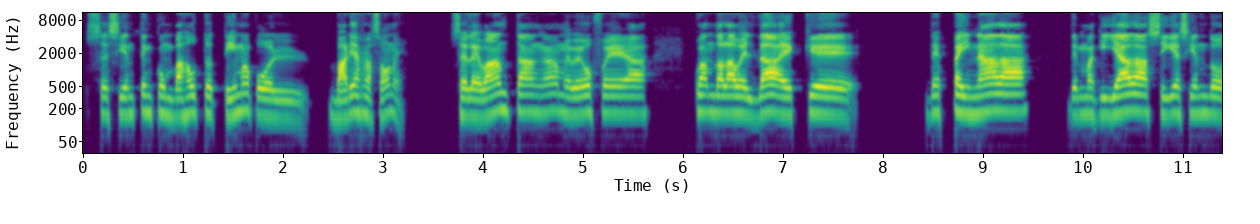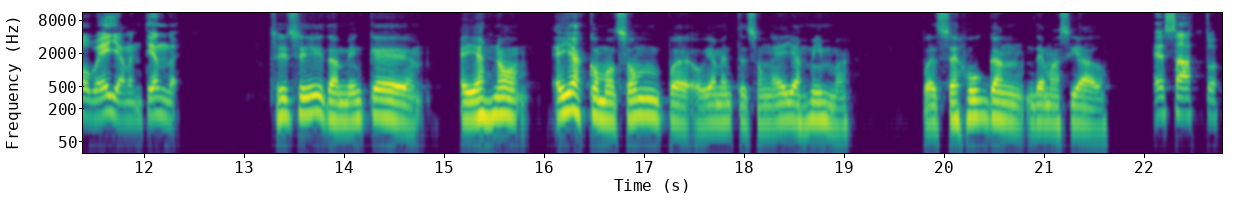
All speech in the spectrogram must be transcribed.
se sienten con baja autoestima por varias razones. Se levantan, ah, me veo fea, cuando la verdad es que despeinada, desmaquillada, sigue siendo bella, ¿me entiendes? Sí, sí, también que ellas no, ellas como son, pues obviamente son ellas mismas, pues se juzgan demasiado. Exacto.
